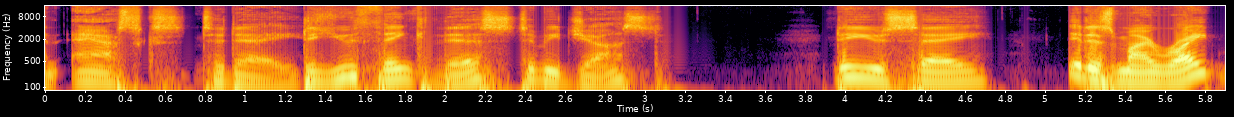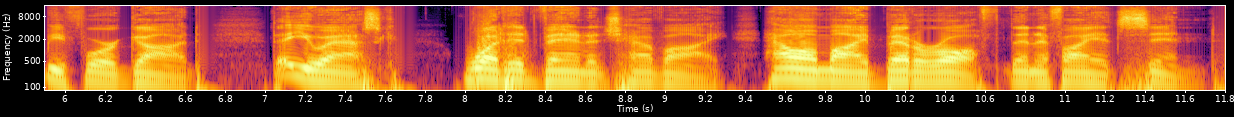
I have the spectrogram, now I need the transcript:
and asks today, Do you think this to be just? Do you say, It is my right before God, that you ask, What advantage have I? How am I better off than if I had sinned?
